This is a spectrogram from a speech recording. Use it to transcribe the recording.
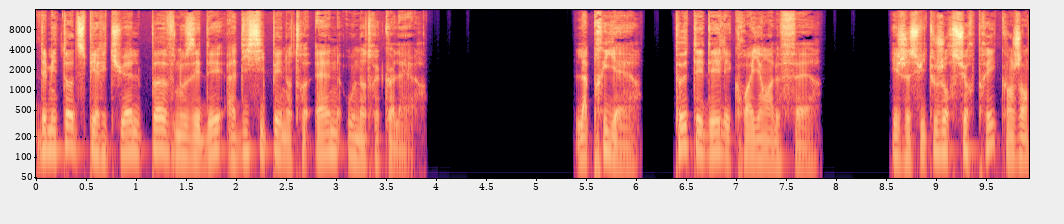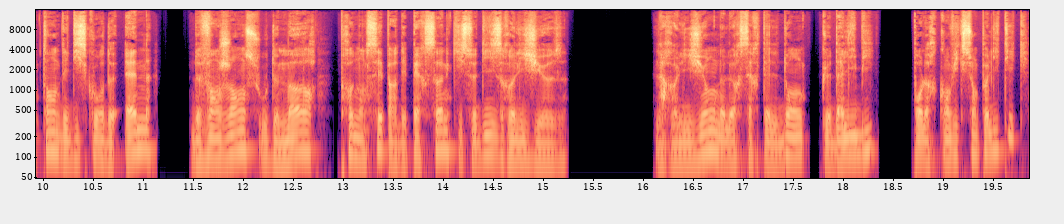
des méthodes spirituelles peuvent nous aider à dissiper notre haine ou notre colère. La prière peut aider les croyants à le faire, et je suis toujours surpris quand j'entends des discours de haine, de vengeance ou de mort prononcés par des personnes qui se disent religieuses. La religion ne leur sert-elle donc que d'alibi pour leurs convictions politiques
